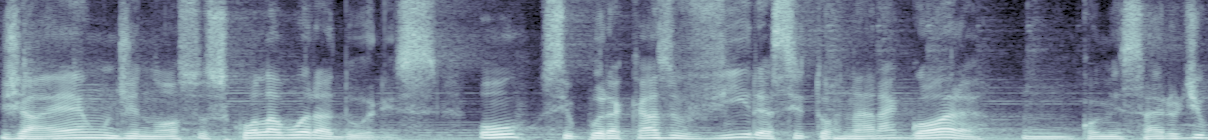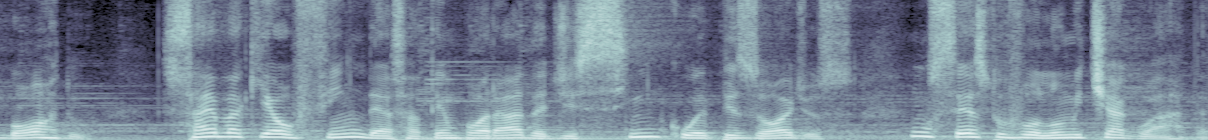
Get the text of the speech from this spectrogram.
já é um de nossos colaboradores, ou se por acaso vir a se tornar agora um comissário de bordo, saiba que ao fim dessa temporada de cinco episódios, um sexto volume te aguarda,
